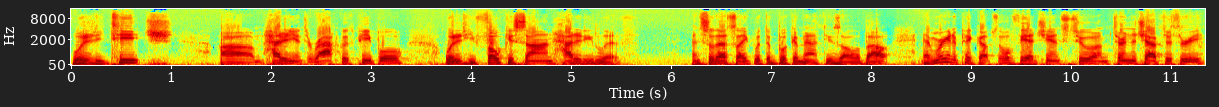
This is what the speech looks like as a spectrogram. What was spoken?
What did he teach? Um, how did he interact with people? What did he focus on? How did he live? And so that's like what the book of Matthew is all about. And we're going to pick up, so hopefully you had a chance to um, turn to chapter 3.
